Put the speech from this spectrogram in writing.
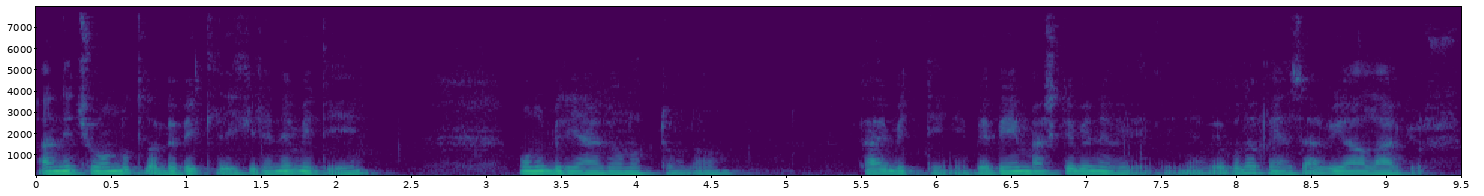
Anne çoğunlukla bebekle ilgilenemediği, onu bir yerde unuttuğunu, kaybettiğini, bebeğin başka birine verildiğini ve buna benzer rüyalar görür.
